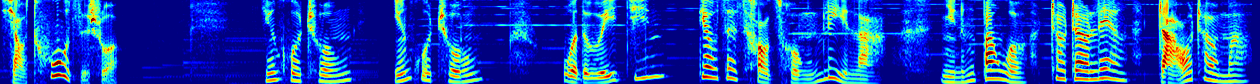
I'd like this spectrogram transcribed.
小兔子说：“萤火虫，萤火虫，我的围巾掉在草丛里了，你能帮我照照亮，找找吗？”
